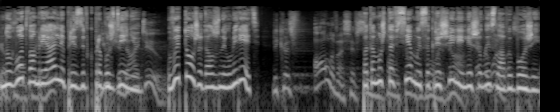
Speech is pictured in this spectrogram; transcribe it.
Но вот вам реальный призыв к пробуждению. Вы тоже должны умереть. Потому что все мы согрешили и лишены славы Божьей.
